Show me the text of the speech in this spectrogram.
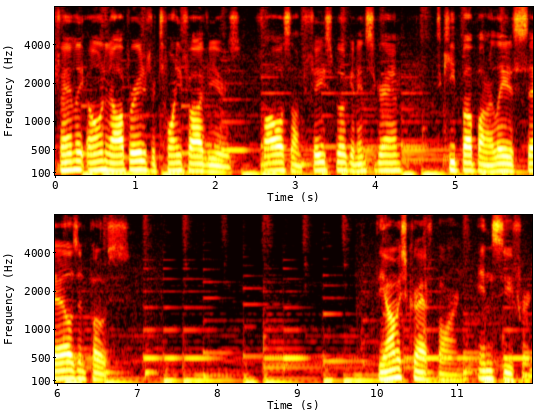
Family owned and operated for 25 years. Follow us on Facebook and Instagram to keep up on our latest sales and posts. The Amish Craft Barn in Seaford.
